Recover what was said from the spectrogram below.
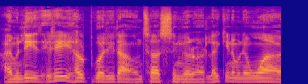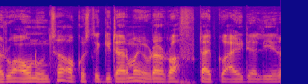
हामीले धेरै हेल्प गरिरहेको हुन्छ सिङ्गरहरूलाई किनभने उहाँहरू आउनुहुन्छ अकुस्टिक गिटारमा एउटा रफ टाइपको आइडिया लिएर।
